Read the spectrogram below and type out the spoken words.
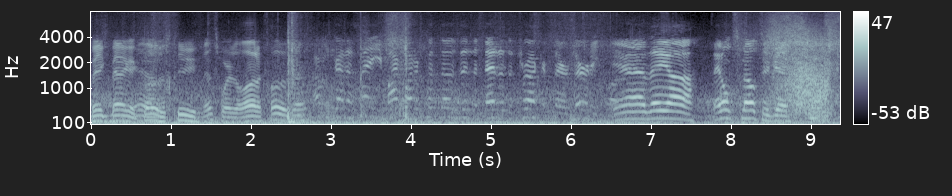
big bag of Yeah. clothes too. Vince wears a lot of clothes, man. I was gonna say, you might want to put those in the bed of the truck if they're dirty. Yeah, they uh, they don't smell too good.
